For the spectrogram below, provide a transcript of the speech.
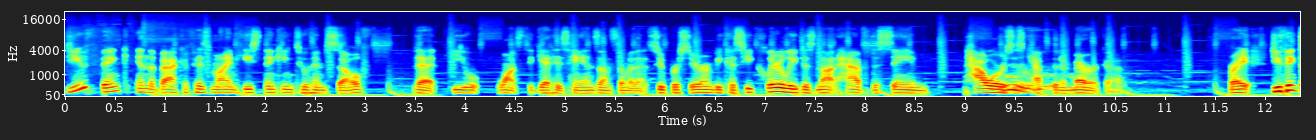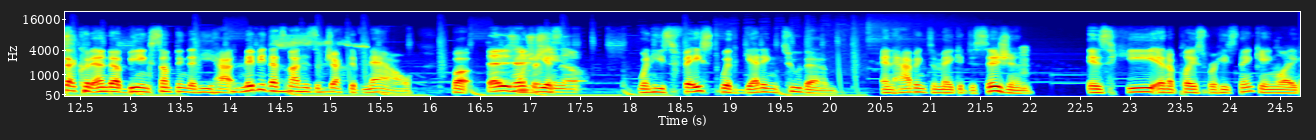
do you think in the back of his mind he's thinking to himself that he wants to get his hands on some of that super serum because he clearly does not have the same powers Ooh. as Captain America? Right? Do you think that could end up being something that he had? Maybe that's not his objective now, but that is interesting is, though. When he's faced with getting to them and having to make a decision, is he in a place where he's thinking like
